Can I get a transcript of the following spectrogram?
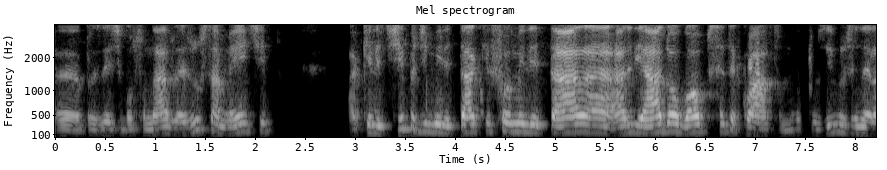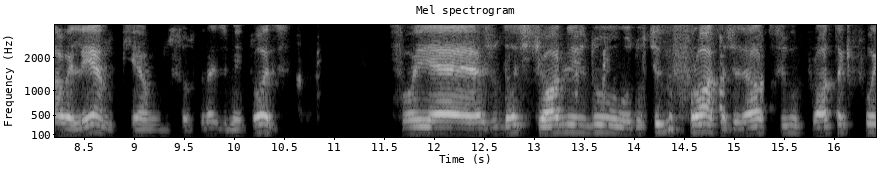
uh, presidente Bolsonaro é justamente aquele tipo de militar que foi militar aliado ao golpe 74. Né? Inclusive o general Heleno, que é um dos seus grandes mentores, foi é, ajudante de ordens do, do Silvio Frota, general Silvio Frota, que foi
